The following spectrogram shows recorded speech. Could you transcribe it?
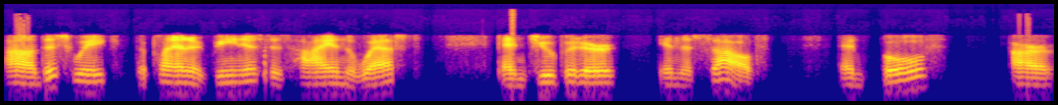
uh, this week, the planet Venus is high in the west, and Jupiter in the south, and both are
